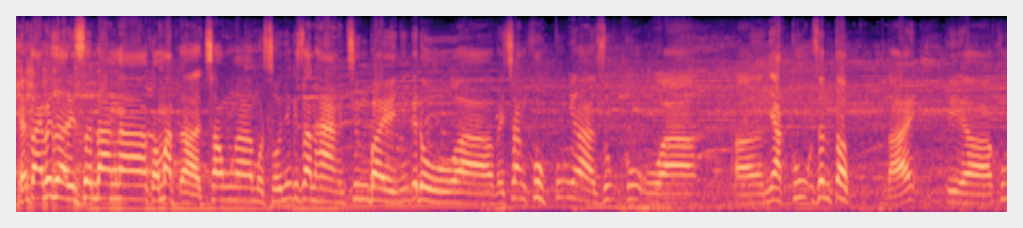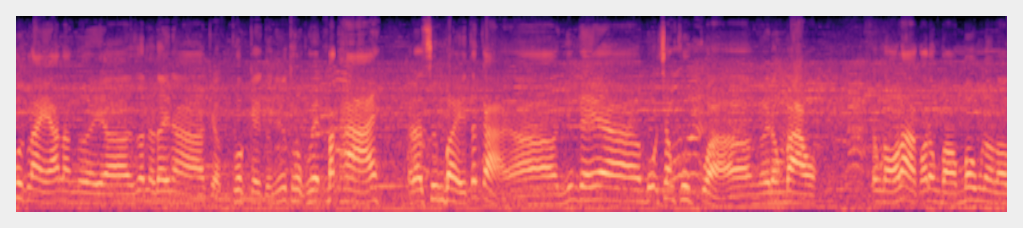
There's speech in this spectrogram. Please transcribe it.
Hiện tại bây giờ thì sơn đang à, có mặt ở trong à, một số những cái gian hàng trưng bày những cái đồ à, về trang phục cũng như là dụng cụ nhạc cụ dân tộc. Đấy thì uh, khu vực này uh, là người uh, dân ở đây là kiểu thuộc cái kiểu như thuộc huyện Bắc Hà ấy đã trưng bày tất cả uh, những cái uh, bộ trang phục của người đồng bào. Trong đó là có đồng bào mông là, là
